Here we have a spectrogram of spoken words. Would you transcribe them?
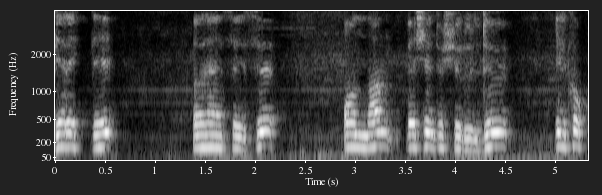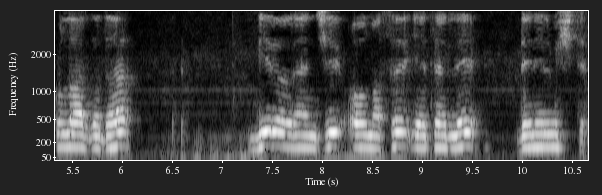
gerekli öğrenci sayısı 10'dan 5'e düşürüldü. İlkokullarda da bir öğrenci olması yeterli denilmişti.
